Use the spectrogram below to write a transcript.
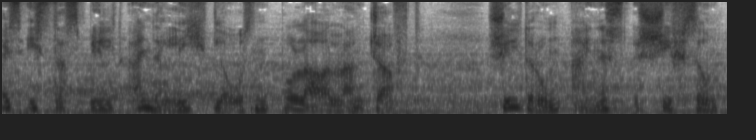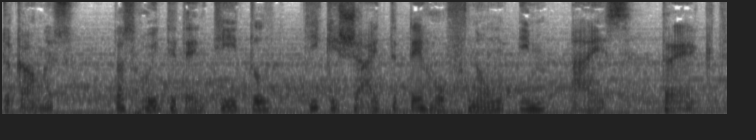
Es ist das Bild einer lichtlosen Polarlandschaft, Schilderung eines Schiffsunterganges, das heute den Titel Die gescheiterte Hoffnung im Eis trägt.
